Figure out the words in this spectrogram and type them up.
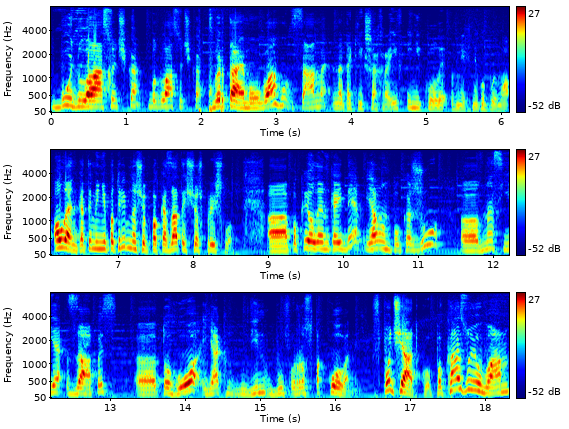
будь ласочка, будь ласочка, звертаємо увагу саме на таких шахраїв і ніколи в них не купуємо. Оленка, ти мені потрібно, щоб показати, що ж прийшло. А, поки Оленка йде, я вам покажу. В нас є запис того, як він був розпакований. Спочатку показую вам,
